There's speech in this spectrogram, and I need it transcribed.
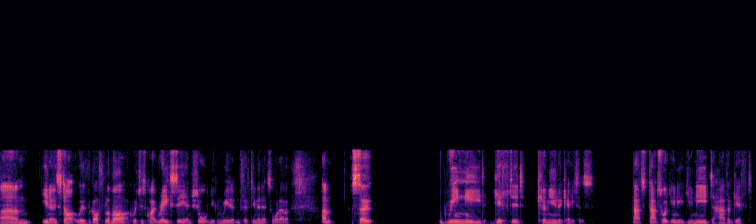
Um, you know, start with the Gospel of Mark, which is quite racy and short. And you can read it in 50 minutes or whatever. Um, so we need gifted communicators. That's that's what you need. You need to have a gift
